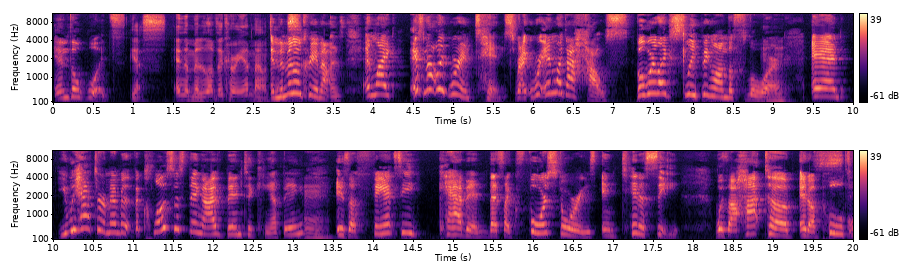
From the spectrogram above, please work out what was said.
in the woods Yes, in the middle of the Korean mountains. in the middle of Korean mountains, and like it's not like we're in tents, right? We're in like a house, but we're like sleeping on the floor. Mhm. And you, we have to remember that the closest thing I've been to camping Mm. is a fancy cabin that's like four stories in Tennessee with a hot tub and a pool Four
